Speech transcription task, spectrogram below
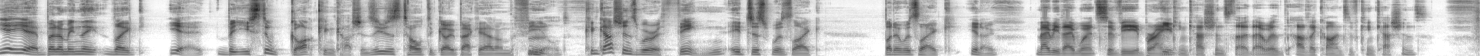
Yeah, yeah, but I mean, they like, yeah, but you still got concussions. You were just told to go back out on the field. Concussions were a thing. It just was like, but it was like, you know, maybe they weren't severe brain You- concussions though; they were other kinds of concussions.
